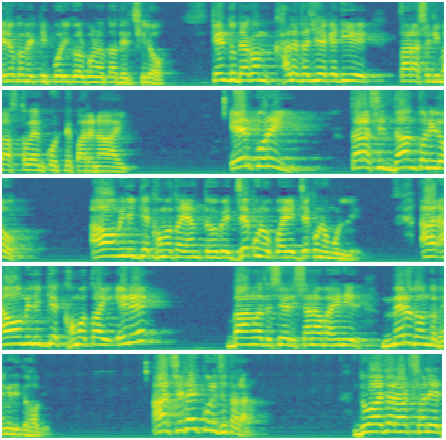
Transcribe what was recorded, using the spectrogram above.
এরকম একটি পরিকল্পনা তাদের ছিল। কিন্তু বেগম খালেদা জিয়াকে দিয়ে তারা সেটি বাস্তবায়ন করতে পারে নাই। এরপরেই তারা সিদ্ধান্ত নিল, আওয়ামী লীগকে ক্ষমতায় আনতে হবে যে কোনো উপায়ে, যে কোনো মূল্যে। আর আওয়ামী লীগকে ক্ষমতায় এনে বাংলাদেশের সেনাবাহিনীর মেরুদণ্ড ভেঙে দিতে হবে। আর সেটাই করেছে তারা। দু হাজার আট সালের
